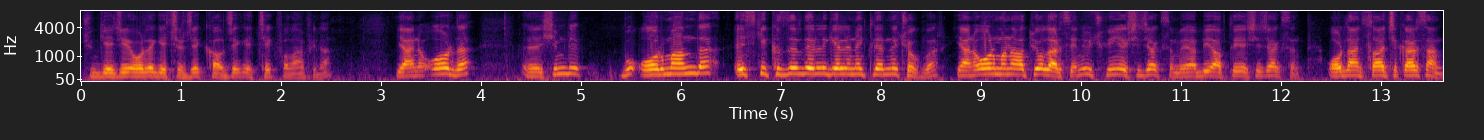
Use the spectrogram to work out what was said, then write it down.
Çünkü geceyi orada geçirecek, kalacak, edecek falan filan. Yani orada e, şimdi bu ormanda eski Kızılderili geleneklerinde çok var. Yani ormana atıyorlar seni. Üç gün yaşayacaksın veya bir hafta yaşayacaksın. Oradan sağ çıkarsan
